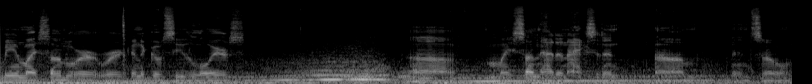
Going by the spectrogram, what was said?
me and my son were, were gonna go see the lawyers. Uh, my son had an accident, um, and so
